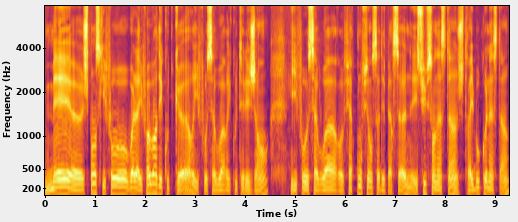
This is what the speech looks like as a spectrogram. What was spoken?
mais euh, je pense qu'il faut, voilà, il faut avoir des coups de cœur, il faut savoir écouter les gens, il faut savoir faire confiance à des personnes et suivre son instinct. Je travaille beaucoup l'instinct,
